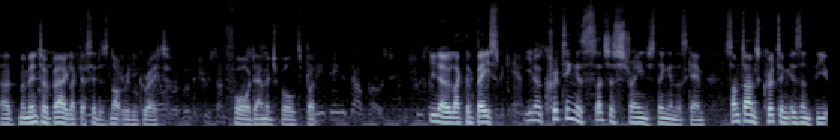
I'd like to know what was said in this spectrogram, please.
Uh, Memento Bag, like I said, is not really great for damage builds, but you know, like the base, you know, critting is such a strange thing in this game. Sometimes critting isn't the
